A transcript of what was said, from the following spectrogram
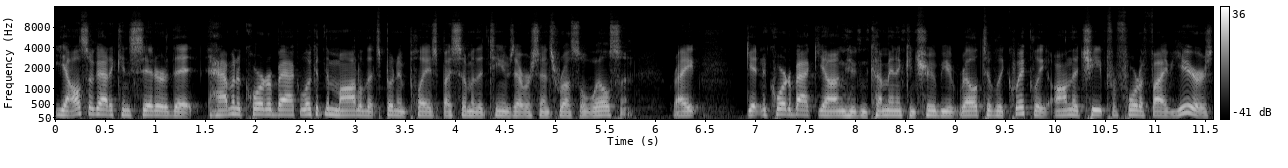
you also got to consider that having a quarterback, look at the model that's put in place by some of the teams ever since Russell Wilson, right? Getting a quarterback young who can come in and contribute relatively quickly on the cheap for four to five years.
